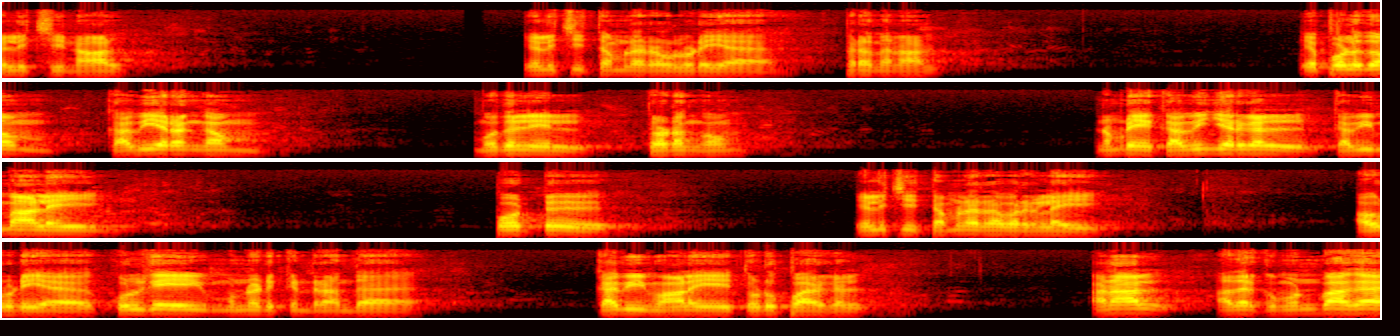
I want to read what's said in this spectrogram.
எழுச்சி நாள். எழுச்சி தமிழர் அவர்களுடைய பிறந்த நாள். எப்பொழுதும் கவியரங்கம் முதலில் தொடங்கும். நம்முடைய கவிஞர்கள் கவிமாலை போட்டு எழுச்சி தமிழர் அவர்களை அவருடைய கொள்கையை முன்னெடுக்கின்ற அந்த கவி மாலையை தொடுப்பார்கள். ஆனால் அதற்கு முன்பாக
